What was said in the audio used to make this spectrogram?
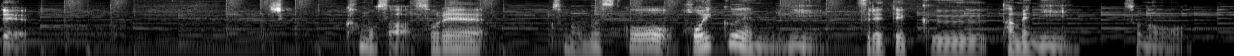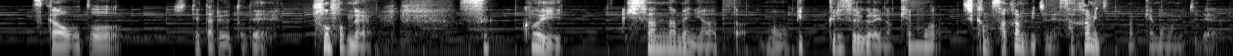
で、しかもさ、それ、その息子を保育園に連れてくために、その、使おうとしてたルートで、もうね、すっごい悲惨な目にあった。もうびっくりするぐらいの獣、しかも坂道ね、坂道の獣道で。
